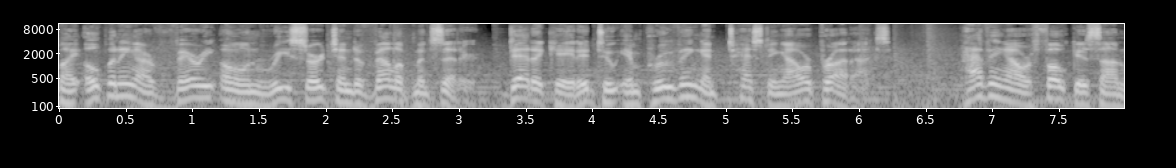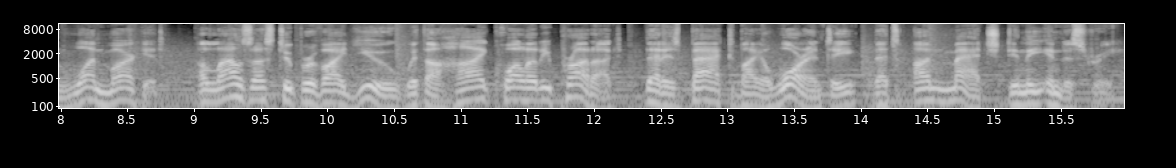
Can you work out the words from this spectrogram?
by opening our very own Research and Development Center dedicated to improving and testing our products. Having our focus on one market allows us to provide you with a high-quality product that is backed by a warranty that's unmatched in the industry.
